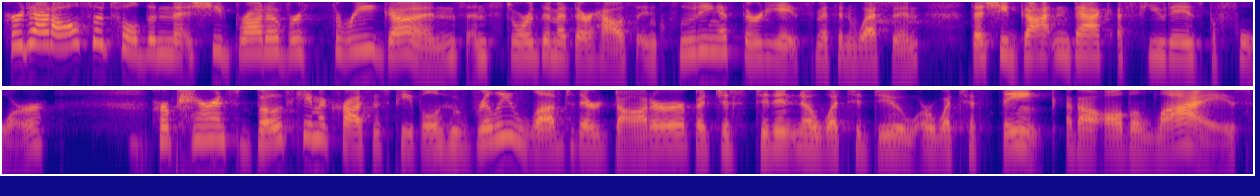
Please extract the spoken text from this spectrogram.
Her dad also told them that she'd brought over 3 guns and stored them at their house, including a 38 Smith & Wesson that she'd gotten back a few days before. Her parents both came across as people who really loved their daughter but just didn't know what to do or what to think about all the lies.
